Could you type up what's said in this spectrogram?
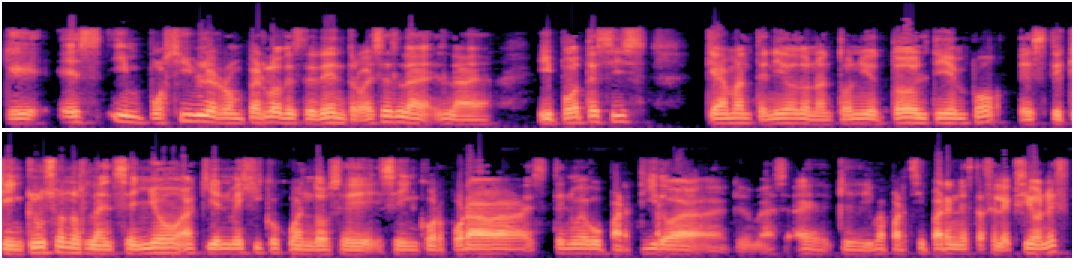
que es imposible romperlo desde dentro. Esa es la, la hipótesis que ha mantenido don Antonio todo el tiempo, este, que incluso nos la enseñó aquí en México cuando se, se incorporaba este nuevo partido que, que, iba a participar en estas elecciones,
